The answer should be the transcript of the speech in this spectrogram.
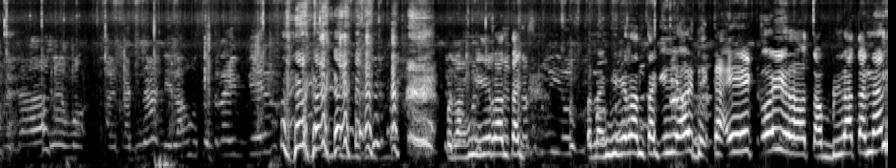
Nga mo. Ang kadna, nilaho sa driver. pananghiran tag Sa luyo. Pananghiran tag iya di ka ek oy oh, tabla tanan.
